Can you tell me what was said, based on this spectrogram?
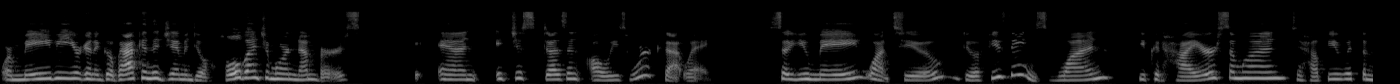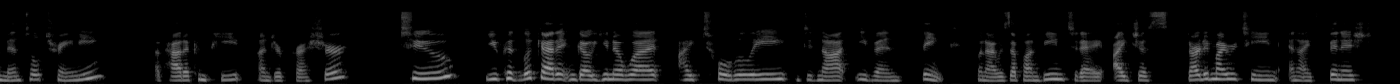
or maybe you're going to go back in the gym and do a whole bunch of more numbers. And it just doesn't always work that way. So, you may want to do a few things. One, you could hire someone to help you with the mental training of how to compete under pressure. Two, you could look at it and go, you know what? I totally did not even think when I was up on beam today. I just started my routine and I finished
